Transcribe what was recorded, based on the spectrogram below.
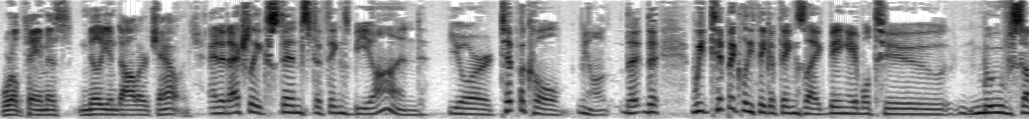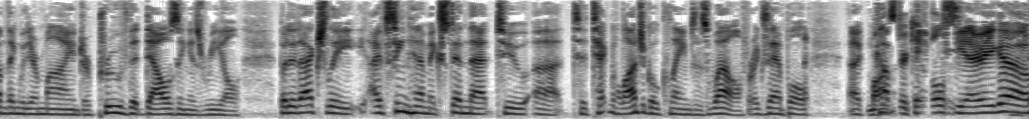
world famous million dollar challenge. And it actually extends to things beyond your typical, you know, the, the, we typically think of things like being able to move something with your mind or prove that dowsing is real. But it actually, I've seen him extend that to, uh, to technological claims as well. For example, uh, monster com- cables. Yeah, there you go.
